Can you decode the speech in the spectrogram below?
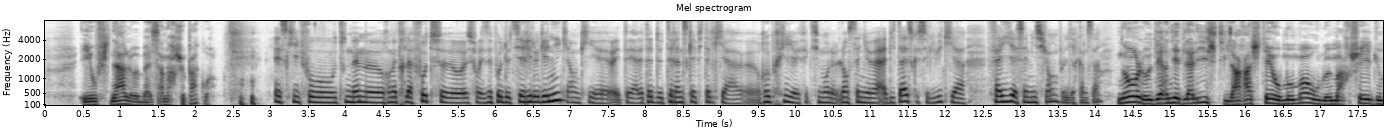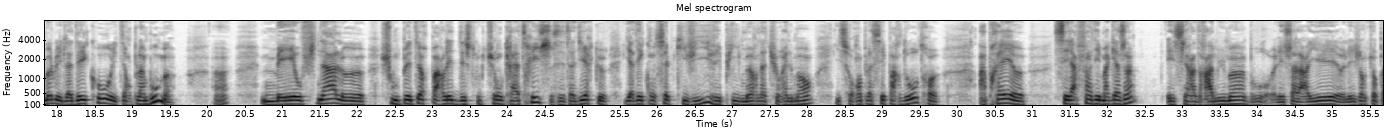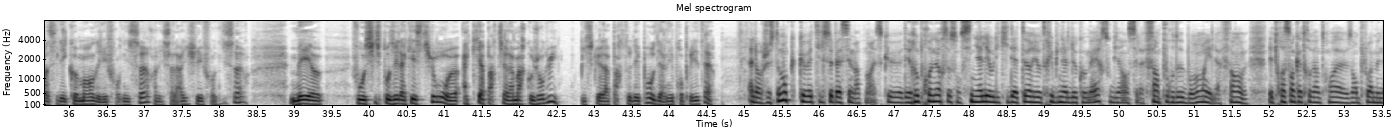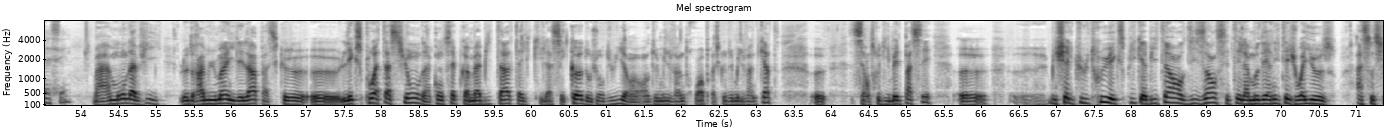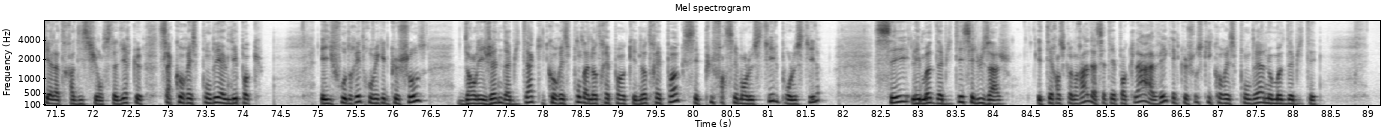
Et au final, ben, ça marche pas, quoi. Est-ce qu'il faut tout de même euh, remettre la faute euh, sur les épaules de Thierry Le hein, qui était à la tête de Terence Capital, qui a repris effectivement l'enseigne Habitat? Est-ce que c'est lui qui a failli à sa mission, on peut le dire comme ça? Non, le dernier de la liste, il a racheté au moment où le marché du meuble et de la déco était en plein boom. Hein. Mais au final, euh, Schumpeter parlait de destruction créatrice, c'est-à-dire qu'il y a des concepts qui vivent et puis ils meurent naturellement, ils sont remplacés par d'autres. Après, euh, c'est la fin des magasins. Et c'est un drame humain pour les salariés, euh, les gens qui ont passé les commandes et les fournisseurs, hein, les salariés chez les fournisseurs. Mais il faut aussi se poser la question à qui appartient la marque aujourd'hui, puisqu'elle appartenait pas au dernier propriétaire. Alors justement, que va-t-il se passer maintenant? Est-ce que des repreneurs se sont signalés au liquidateur et au tribunal de commerce ou bien c'est la fin pour de bon et la fin euh, des 383 euh, emplois menacés? Bah, à mon avis, le drame humain, il est là parce que euh, l'exploitation d'un concept comme Habitat, tel qu'il a ses codes aujourd'hui en, 2023, presque 2024, c'est entre guillemets le passé. Michel Cultru explique Habitat en disant c'était la modernité joyeuse associée à la tradition, c'est-à-dire que ça correspondait à une époque. Et il faudrait trouver quelque chose dans les gènes d'habitat qui correspondent à notre époque. Et notre époque, c'est plus forcément le style pour le style, c'est les modes d'habiter, c'est l'usage. Et Terence Conrad, à cette époque-là, avait quelque chose qui correspondait à nos modes d'habiter.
